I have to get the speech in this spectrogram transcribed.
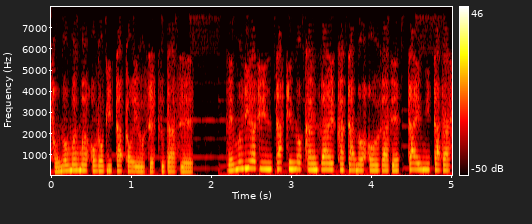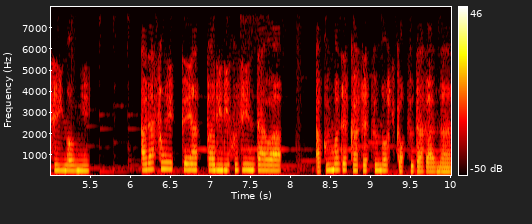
そのまま滅びたという説だぜ。レムリア人たちの考え方の方が絶対に正しいのに。争いってやっぱり理不尽だわ。あくまで仮説の一つだがな。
